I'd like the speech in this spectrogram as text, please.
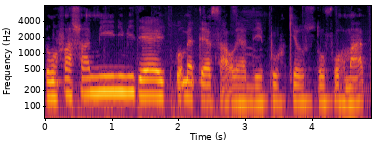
eu não faço a mínima ideia de como é ter essa aula EAD porque eu estou formado.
